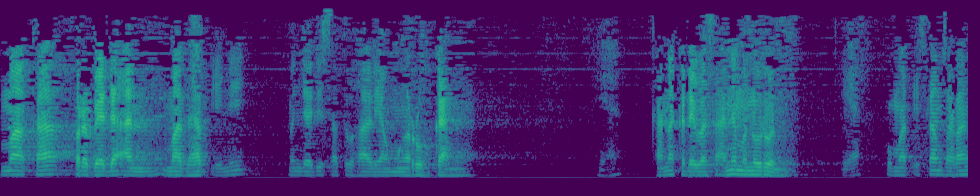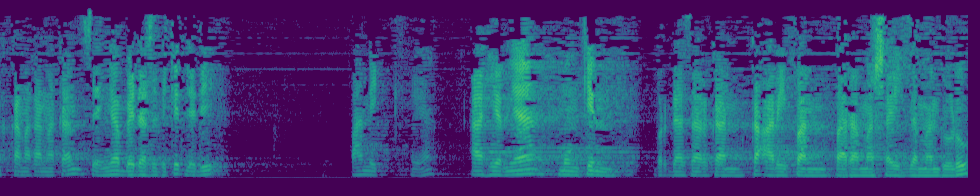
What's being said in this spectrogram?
maka perbedaan madhab ini menjadi satu hal yang mengeruhkan. Ya, karena kedewasaannya menurun. Ya, umat Islam sekarang kekanak-kanakan sehingga beda sedikit jadi panik. Ya. Akhirnya mungkin berdasarkan kearifan para masyaih zaman dulu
